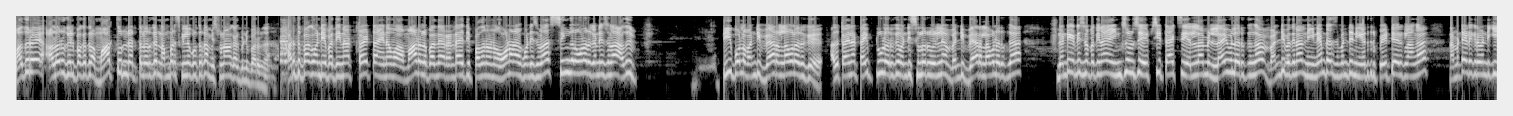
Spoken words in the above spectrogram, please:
மதுரை அலறுகள் பக்கத்தில் மாத்தூர் இடத்துல இருக்க. நம்பர் ஸ்கிரீனில் கொடுத்துருக்கா. மிஸ் பண்ணாமல் கால் பண்ணி பாருங்க. அடுத்து பார்க்க வேண்டிய பார்த்தீங்கன்னா டொயட்டா இனோவா மாடல் பார்த்தீங்கன்னா ரெண்டாயிரத்தி பதினொன்று ஓனர் கண்டிஷன் சிங்கிள் ஓனர் கண்டிஷனில் அது டீ போல வண்டி வேற லெவலில் இருக்கு. அது டைனா டைப் டூல இருக்கு. வண்டி சில்வர் வெளில வண்டி வேற லெவலில் இருக்கு வண்டி கண்டிஷன் பார்த்தீங்கன்னா இன்சூரன்ஸ் எஃப்சி டாக்ஸி எல்லாமே லைவ்ல இருக்குங்க. வண்டி பார்த்தீங்கன்னா நீங்கள் நேம் டாக்ஸ் பண்ணிட்டு நீங்கள் எடுத்துகிட்டு போயிட்டே இருக்கலாங்க. நம்மகிட்ட எடுக்கிற வண்டிக்கு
